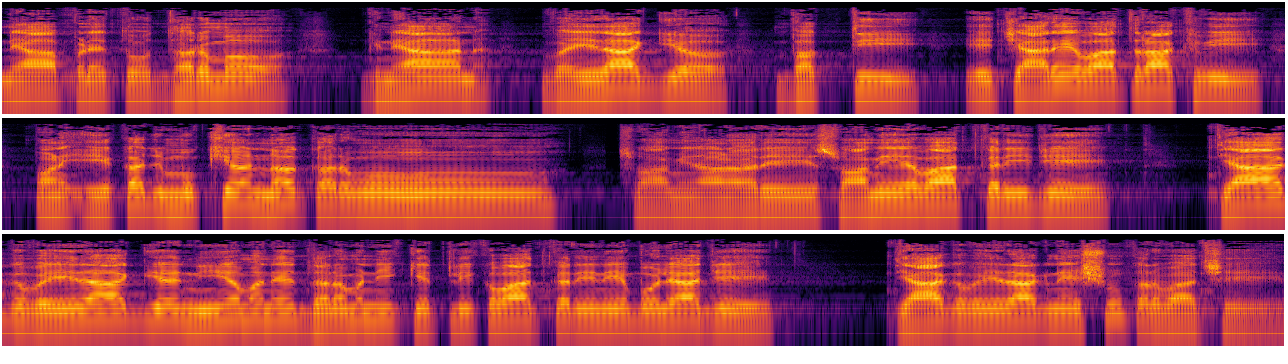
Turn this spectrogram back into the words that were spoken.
ને આપણે તો ધર્મ, જ્ઞાન, વૈરાગ્ય, ભક્તિ એ ચારે વાત રાખવી પણ એક જ મુખ્ય ન કરવું. સ્વામિનારાયણ, અરે સ્વામીએ વાત કરી જે, ત્યાગ, વૈરાગ્ય, નિયમ અને ધર્મની કેટલીક વાત કરીને બોલ્યા જે, ત્યાગ વૈરાગને શું કરવા છે?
